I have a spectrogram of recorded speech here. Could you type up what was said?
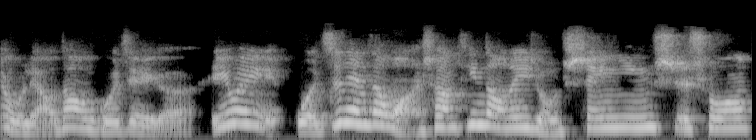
有聊到过这个，因为我之前在网上听到的一种声音是说，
